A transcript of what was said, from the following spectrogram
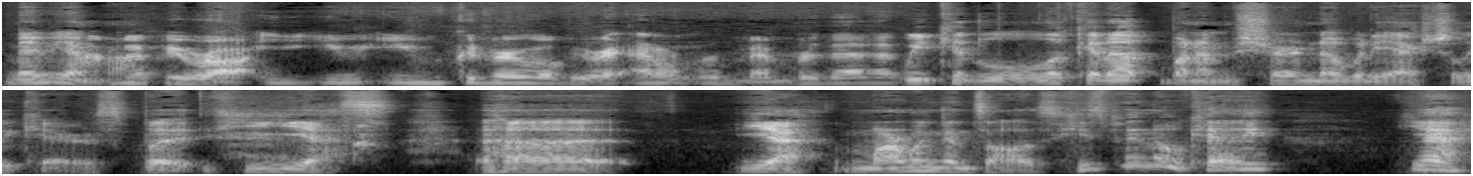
Maybe I'm I wrong. might be wrong. You, you you could very well be right. I don't remember that. We could look it up, but I'm sure nobody actually cares. But yes, uh, yeah, Marwin Gonzalez. He's been okay. Yeah,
